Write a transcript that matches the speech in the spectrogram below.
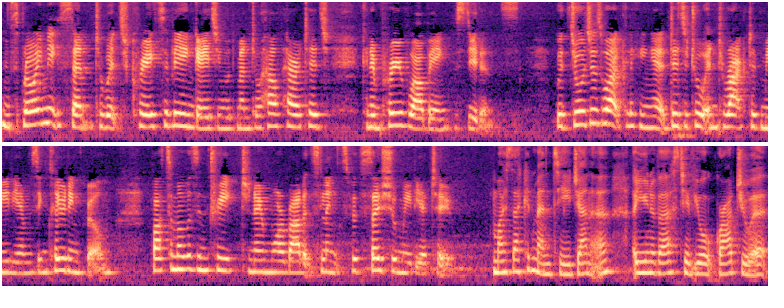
exploring the extent to which creatively engaging with mental health heritage can improve well-being for students. With Georgia's work looking at digital interactive mediums, including film, Fatima was intrigued to know more about its links with social media too. My second mentee, Jenna, a University of York graduate,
